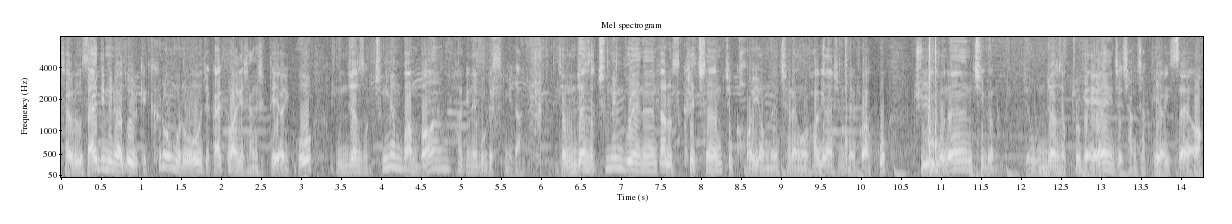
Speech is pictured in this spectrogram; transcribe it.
자 그리고 사이드 미러도 이렇게 크롬으로 이제 깔끔하게 장식되어 있고 운전석 측면부 한번 확인해 보겠습니다. 자 운전석 측면부에는 따로 스크래치는 지금 거의 없는 차량으로 확인하시면 될 것 같고 주유구는 지금 이제 운전석 쪽에 이제 장착되어 있어요.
